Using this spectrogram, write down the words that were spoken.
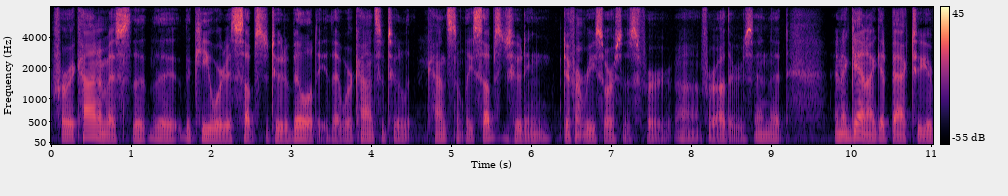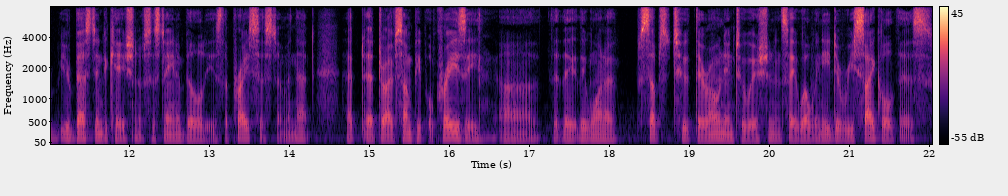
for economists, the, the, the key word is substitutability, that we're constantly, substituting different resources for, uh, for others. And that, and again, I get back to your, your best indication of sustainability is the price system. And that, that, that drives some people crazy. Uh, that they, they want to substitute their own intuition and say, well, we need to recycle this,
